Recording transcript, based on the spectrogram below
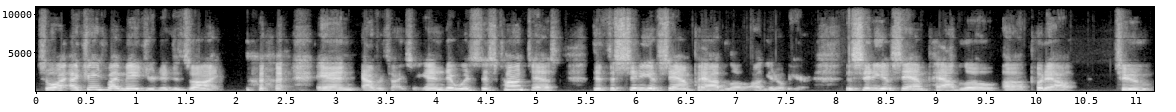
So I, I changed my major to design. and advertising. And there was this contest that the city of San Pablo, I'll get over here, the city of San Pablo uh, put out to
